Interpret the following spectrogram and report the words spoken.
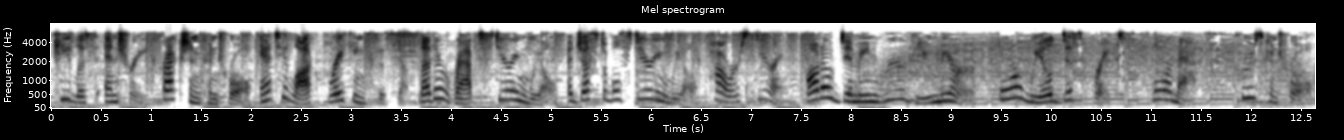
keyless entry, traction control, anti-lock braking system, leather wrapped steering wheel, adjustable steering wheel, power steering, auto dimming rear view mirror, four wheel disc brakes, floor mats, cruise control,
